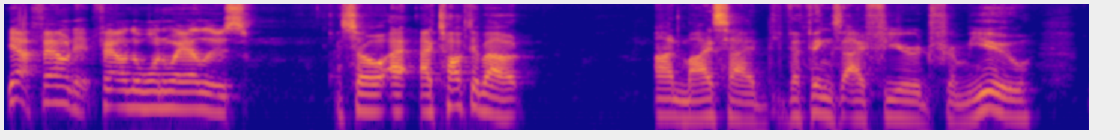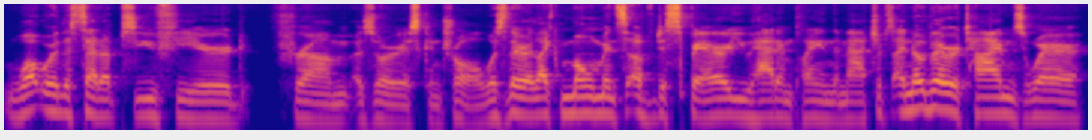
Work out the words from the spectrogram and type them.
yeah, found it. Found the one way I lose. So I, I talked about on my side the things I feared from you. What were the setups you feared from Azorius Control? Was there like moments of despair you had in playing the matchups? I know there were times where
